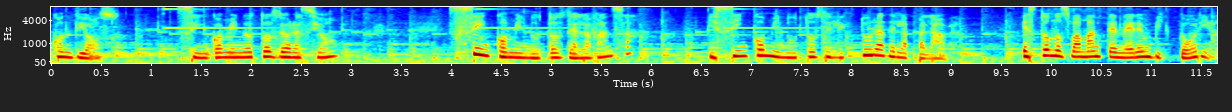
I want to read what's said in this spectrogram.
con Dios cinco minutos de oración, cinco minutos de alabanza y cinco minutos de lectura de la palabra. Esto nos va a mantener en victoria.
